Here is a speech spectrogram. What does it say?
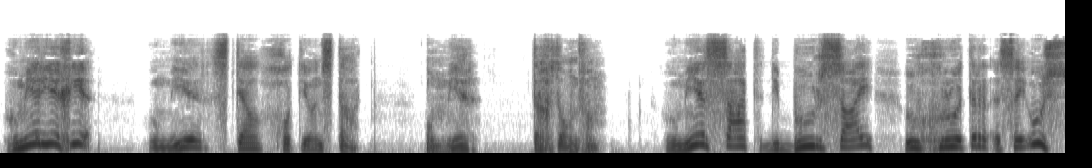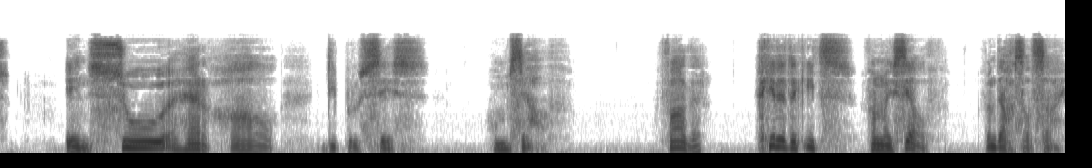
Hoe meer jy gee, hoe meer stel God jou in staat om meer terug te ontvang. Hoe meer saad die boer saai, hoe groter is sy oes. En so herhaal die proses homself. Vader, gee dat ek iets van myself vandag sal saai.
